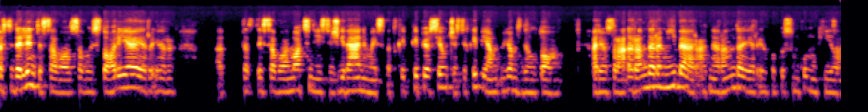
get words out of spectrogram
pasidalinti savo, savo istoriją ir, ir tas tai savo emociniais išgyvenimais, kaip, kaip jos jaučiasi, kaip jam, joms dėl to, ar jos randa ramybę, ar, ar neranda ir, ir kokius sunkumų kyla.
